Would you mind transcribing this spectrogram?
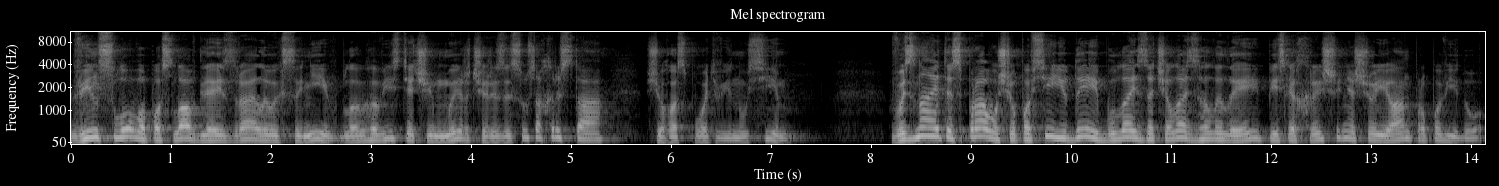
Він слово послав для Ізраїлевих синів, благовістячи мир через Ісуса Христа, що Господь Він усім. Ви знаєте справу, що по всій юдеї була і зачалась з Галилеї після хрещення, що Іоанн проповідував.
